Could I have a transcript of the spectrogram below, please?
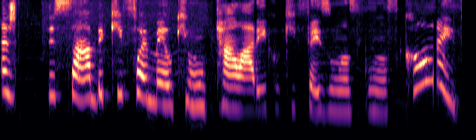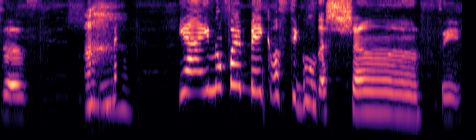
a gente sabe que foi meio que um talarico que fez umas, umas coisas. né? E aí não foi bem que uma segunda chance.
